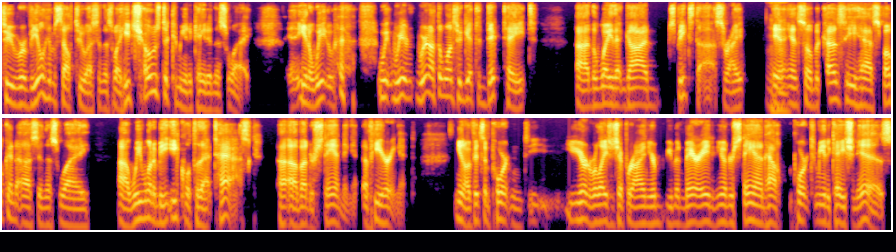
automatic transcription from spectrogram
to reveal himself to us in this way. He chose to communicate in this way. You know, we we we're we're not the ones who get to dictate uh, the way that God speaks to us, right? Mm-hmm. And, and, so, because He has spoken to us in this way, uh, we want to be equal to that task uh, of understanding it, of hearing it. You know, if it's important, you're in a relationship, Ryan. You're you've been married, and you understand how important communication is.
